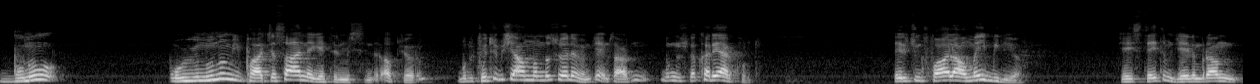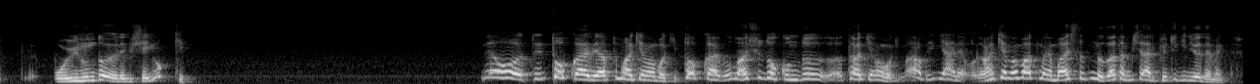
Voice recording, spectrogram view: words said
bunu oyununun bir parçası haline getirmişsindir atıyorum. Bunu kötü bir şey anlamında söylemiyorum. James Harden bunun üstüne kariyer kurdu. Herif çünkü faal almayı biliyor. Jay Statham, Jalen Brown oyununda öyle bir şey yok ki. Ne o top kaybı yaptım hakeme bakayım. Top kaybı ulan şu dokundu hakeme bakayım. Abi yani hakeme bakmaya başladığında zaten bir şeyler kötü gidiyor demektir.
